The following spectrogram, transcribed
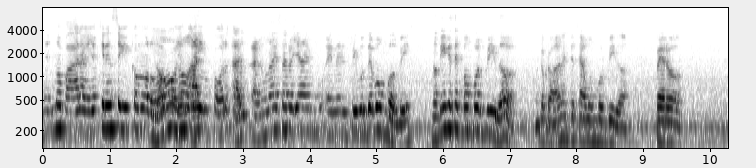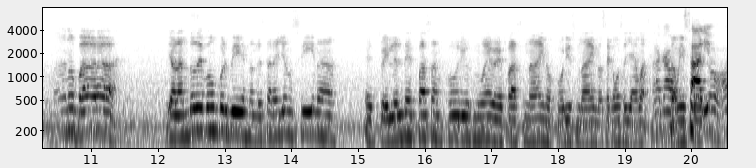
Ellos no paran, ellos quieren seguir como locos, No, no, no al- les importa. al- alguna desarrollada en, en el reboot de Bumblebee. No tiene que ser Bumblebee 2, porque probablemente sea Bumblebee 2. Pero, no para. Y hablando de Bumblebee, en donde sale John Cena, el trailer de Fast and Furious 9, Fast 9 o Furious 9, no sé cómo se llama. Acabó, no me importa, salió, ay,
